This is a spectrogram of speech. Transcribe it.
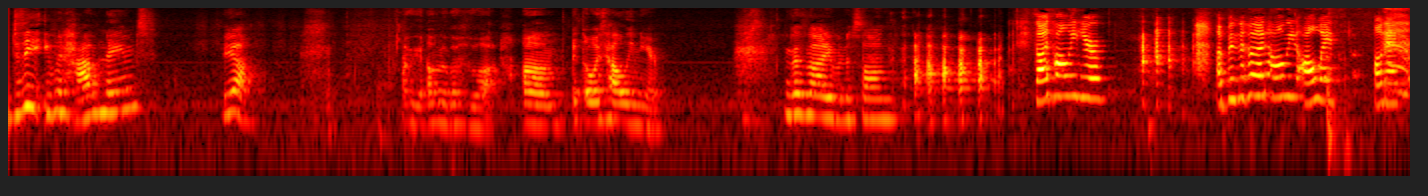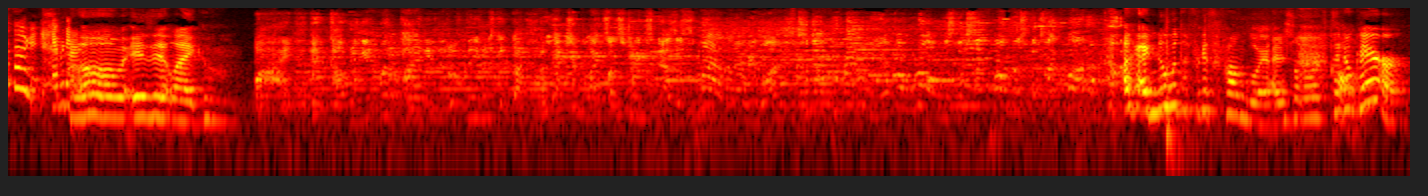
do they even have names? Yeah. Okay, I'm gonna go through a lot. Um, it's always Halloween here. That's not even a song. So it's Halloween here. Up in the hood, Halloween always. All day. Every day. um, is it like? Why? They're covering it with tiny little things. They've got electric lights on strings and there's a smile on everyone. So now correct me if I'm wrong. This looks like fun. Looks like fun. Okay, I know what the frick is from, Gloria. I just don't know what it's I don't care.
